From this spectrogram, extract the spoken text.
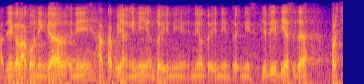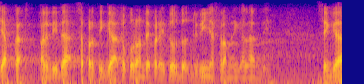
Artinya kalau aku meninggal, ini hartaku yang ini untuk ini, ini untuk ini, untuk ini. Jadi dia sudah persiapkan. Paling tidak sepertiga atau kurang daripada itu untuk dirinya setelah meninggal nanti. Sehingga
